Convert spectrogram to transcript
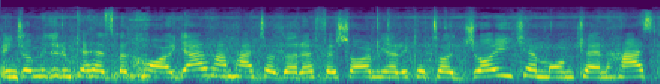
اینجا می‌دونیم که حزب کارگر هم حتی داره فشار میاره که تا جایی که ممکن هست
